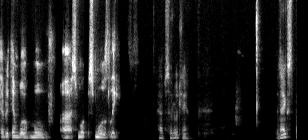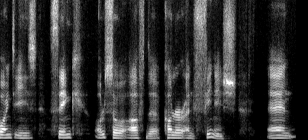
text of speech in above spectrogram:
everything will move uh, sm- smoothly. Absolutely. The next point is think also of the color and finish. And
